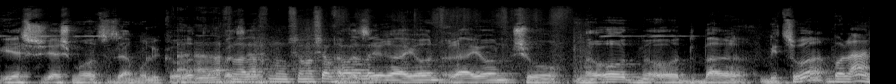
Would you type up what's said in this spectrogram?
יש, יש מאוד שזה אמור לקרות, אבל אנחנו הלכנו שנה שעברה, אבל זה רעיון, רעיון שהוא מאוד מאוד בר ביצוע. בולען.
